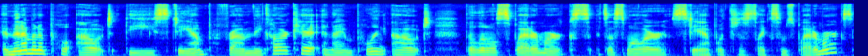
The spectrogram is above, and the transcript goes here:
And then I'm going to pull out the stamp from the color kit and I'm pulling out the little splatter marks. It's a smaller stamp with just like some splatter marks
